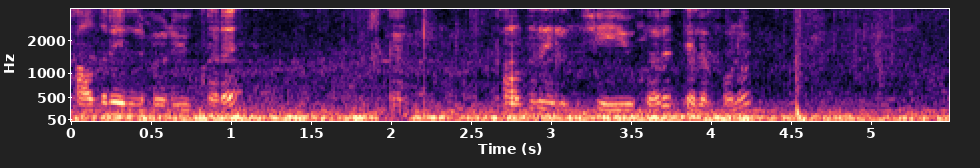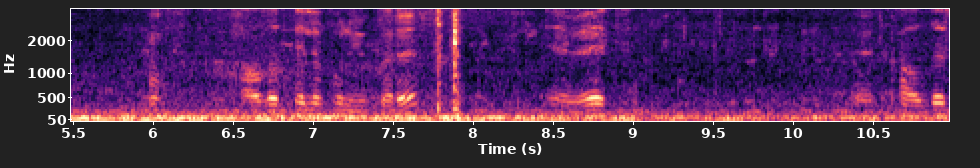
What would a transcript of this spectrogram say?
Kaldır elini böyle yukarı. Heh. Kaldır el, şeyi yukarı telefonu. Heh. Kaldır telefonu yukarı. Evet. Evet kaldır.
